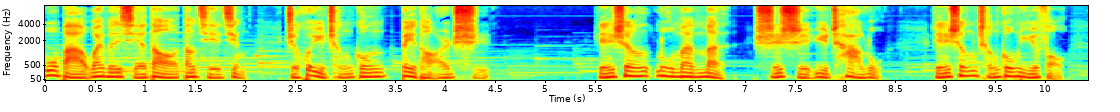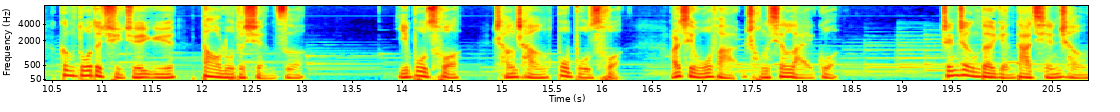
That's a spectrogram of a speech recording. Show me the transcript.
勿把歪门邪道当捷径。”只会与成功背道而驰。人生路漫漫，时时遇岔路。人生成功与否，更多的取决于道路的选择。一步错，常常步步错，而且无法重新来过。真正的远大前程，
